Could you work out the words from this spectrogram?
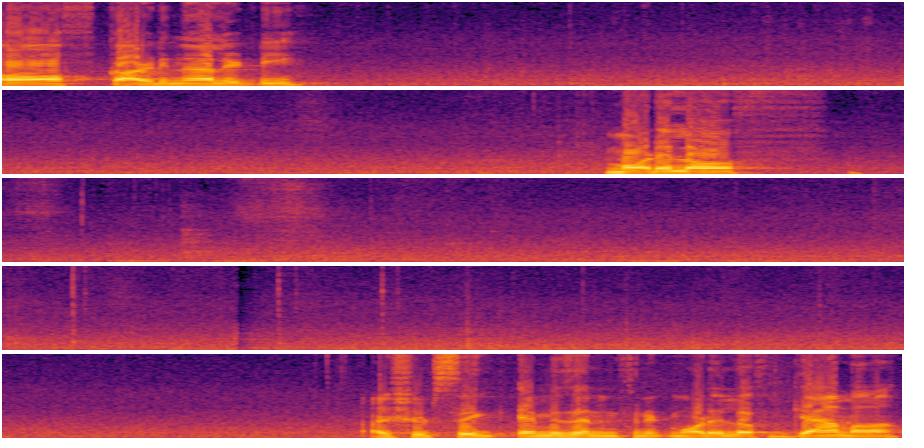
Of cardinality. Model of I should say M is an infinite model of gamma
